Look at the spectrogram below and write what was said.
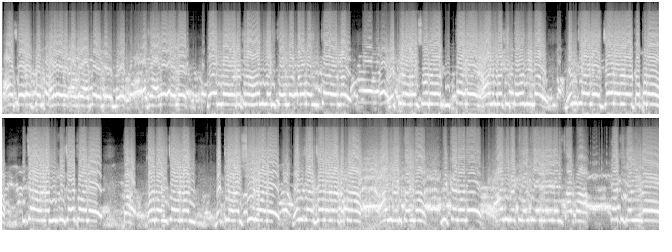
என்ன ஆசிரியருக்கு தலைவரை பார்க்கிறோம் தேனி மாவட்டத்தில் ஆண்டுகடி தொழில தளபதி விஜய் அவர்கள் வெற்றி வகை சூடுவார் முத்தாறு ஆண்டுகட்டி தொகுதியில எம்ஜிஆர் ஜெயலலிதாவுக்கு அப்புறம் விஜய் அவர்கள் நின்று ஜெயிப்பாரு. த- தளபதி விஜய் அவர்கள் வெற்றி வகை சூடுவாரு எம்ஜிஆர் ஜெயலலிதாவுக்கு அப்புறம் ஆண்டுகட்டி தொகுதியில மிக்க நாடு ஆண்டுகட்டி ஒன்றிய இளைஞரணி சார்பா கேட்டுக்கொள்கிறோம்.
